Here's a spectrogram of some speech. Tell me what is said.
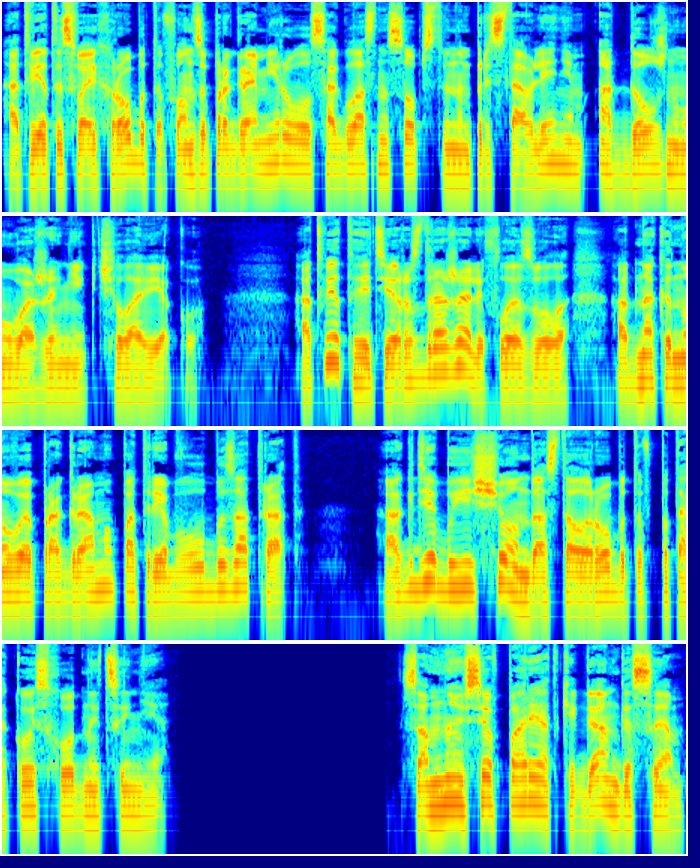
Ответы своих роботов он запрограммировал согласно собственным представлениям о должном уважении к человеку. Ответы эти раздражали Флезвелла, однако новая программа потребовала бы затрат — а где бы еще он достал роботов по такой сходной цене? «Со мной все в порядке, Ганга Сэм»,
